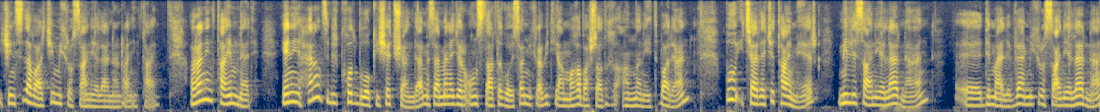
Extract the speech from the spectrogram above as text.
İkincisi də var ki, mikrosaniyələrlə running time. Running time nədir? Yəni hər hansı bir kod bloku işə düşəndə, məsələn mən əgər 10 starta qoysam, mikrobit yanmağa başladığı andan etibarən bu içəridəki timer millisaniyələrlə e, deməli və mikrosaniyələrlə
